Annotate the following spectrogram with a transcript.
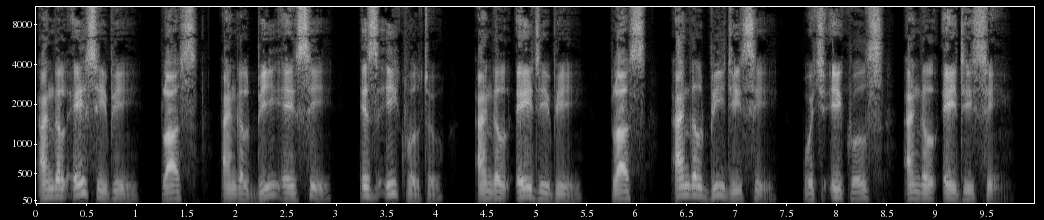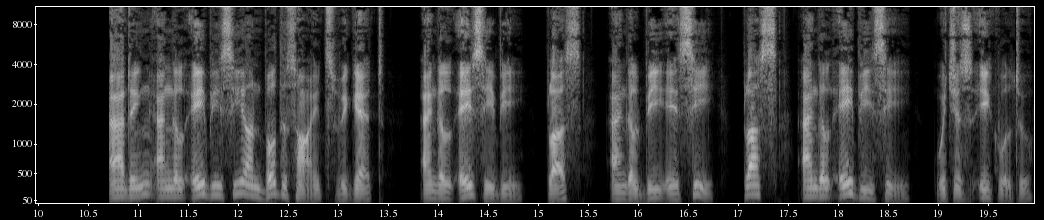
angle ACB plus angle BAC is equal to angle ADB plus angle BDC which equals angle ADC. Adding angle ABC on both sides, we get angle ACB plus angle BAC plus angle ABC, which is equal to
